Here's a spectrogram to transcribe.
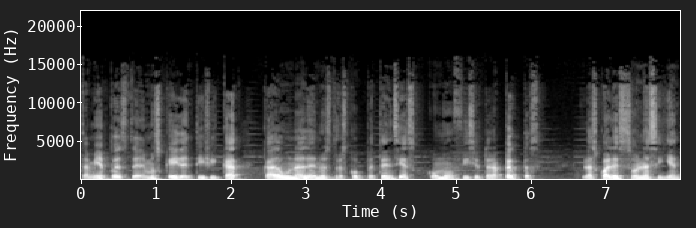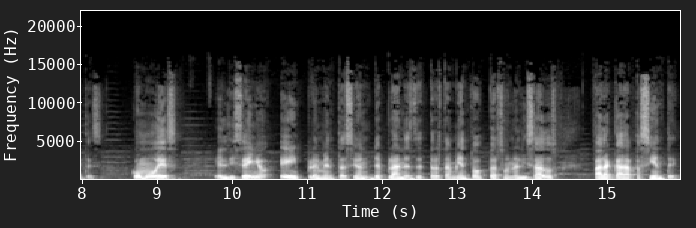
También pues tenemos que identificar cada una de nuestras competencias como fisioterapeutas las cuales son las siguientes, como es el diseño e implementación de planes de tratamiento personalizados para cada paciente.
